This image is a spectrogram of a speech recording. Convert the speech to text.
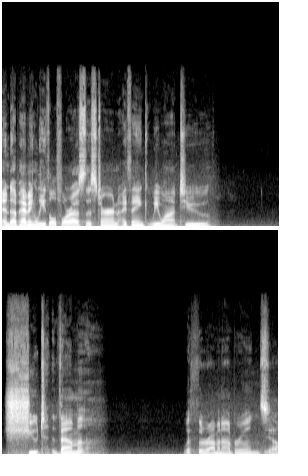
end up having lethal for us this turn, I think we want to shoot them with the Ramunap ruins. Yeah.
